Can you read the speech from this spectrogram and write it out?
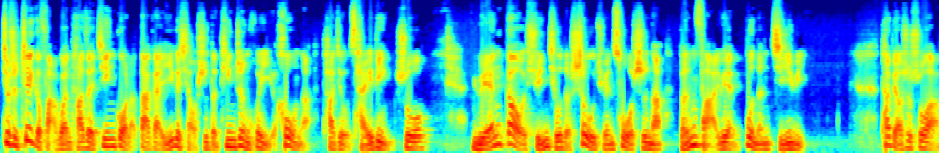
就是这个法官他在经过了大概一个小时的听证会以后呢，他就裁定说，原告寻求的授权措施呢，本法院不能给予。他表示说啊，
